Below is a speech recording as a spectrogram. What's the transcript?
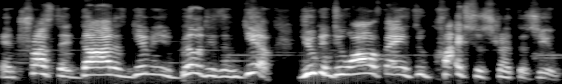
and trust that God has given you abilities and gifts, you can do all things through Christ who strengthens you.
